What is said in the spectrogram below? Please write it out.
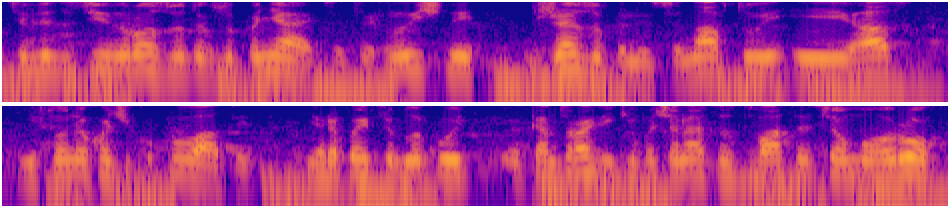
Цивілізаційний розвиток зупиняється, технологічний вже зупинився. Нафту і газ ніхто не хоче купувати. Європейці блокують контракт, який починається з 27-го року.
